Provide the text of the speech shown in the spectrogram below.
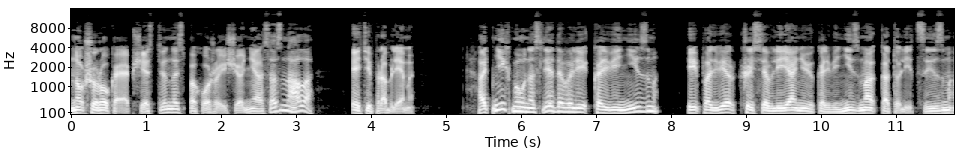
Но широкая общественность, похоже, еще не осознала эти проблемы. От них мы унаследовали кальвинизм и подвергшийся влиянию кальвинизма католицизм,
